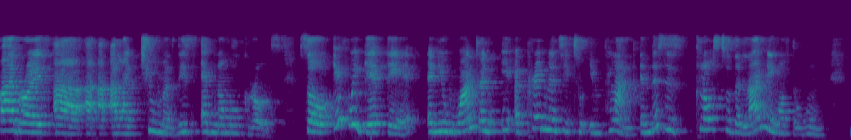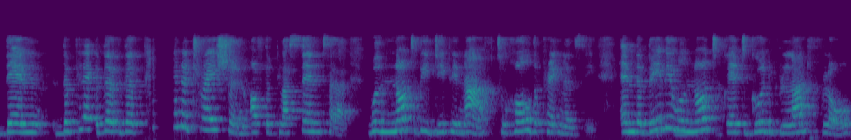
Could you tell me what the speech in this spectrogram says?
fibroids are, are, are, like tumors, these abnormal growths. So if we get there and you want an, a pregnancy to implant, and this is close to the lining of the womb, then the, the, the penetration of the placenta will not be deep enough to hold the pregnancy. And the baby will not get good blood flow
